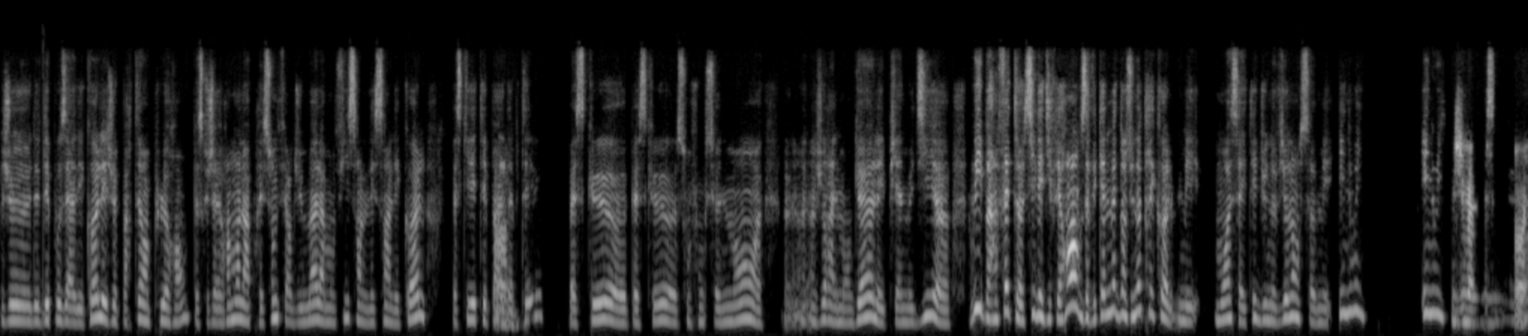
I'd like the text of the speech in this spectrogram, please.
Je l'ai déposé à l'école et je partais en pleurant parce que j'avais vraiment l'impression de faire du mal à mon fils en le laissant à l'école parce qu'il n'était pas adapté, parce que, parce que son fonctionnement, un jour, elle m'engueule et puis elle me dit Oui, bah, en fait, s'il est différent, vous avez qu'à le mettre dans une autre école. Mais moi, ça a été d'une violence, mais inouïe. Inouïe. J'imagine. Ouais.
